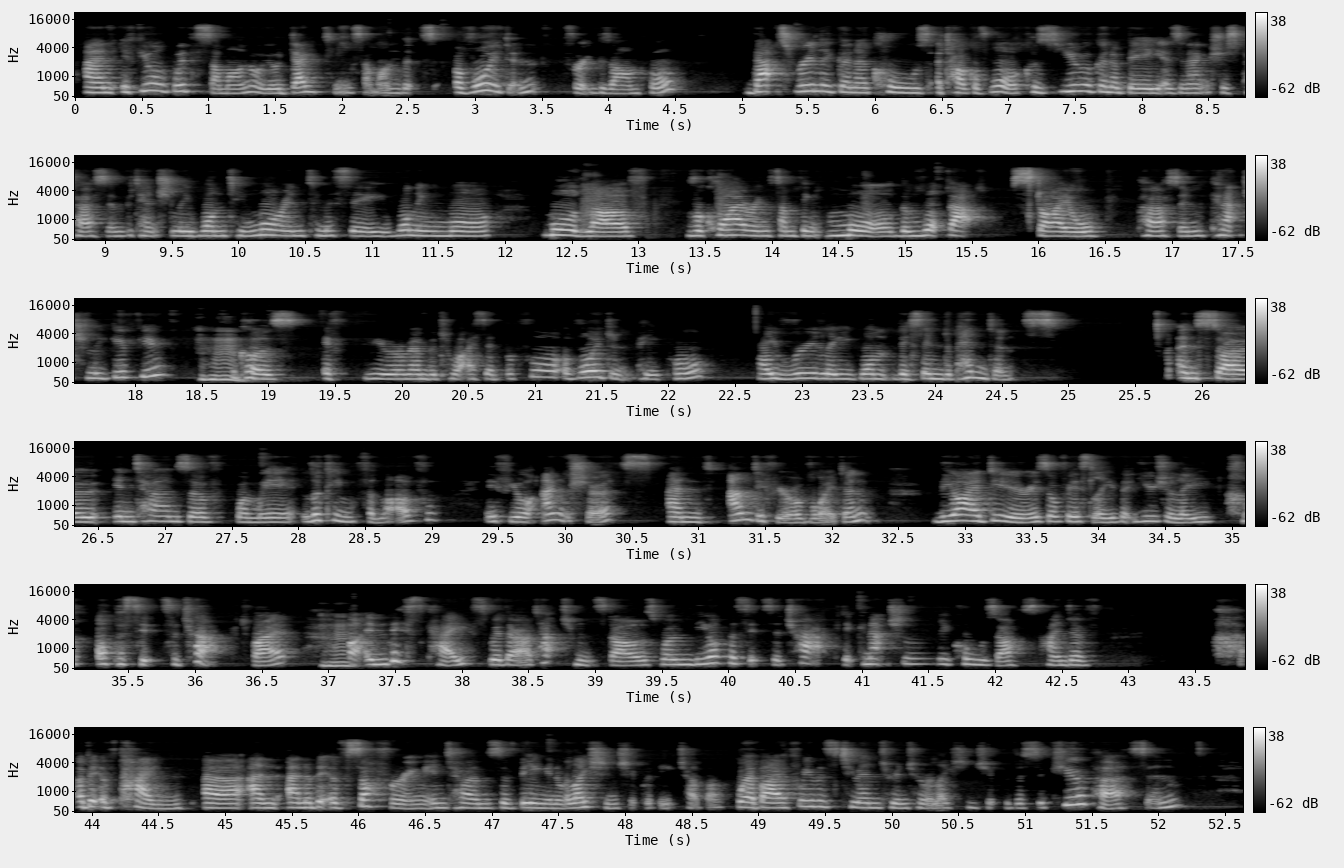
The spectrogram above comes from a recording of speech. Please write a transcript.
And if you're with someone or you're dating someone that's avoidant, for example, that's really going to cause a tug of war because you are going to be, as an anxious person, potentially wanting more intimacy, wanting more, more love, requiring something more than what that style person can actually give you. Mm-hmm. Because if you remember to what I said before, avoidant people they really want this independence. And so, in terms of when we're looking for love, if you're anxious and and if you're avoidant, the idea is obviously that usually opposites attract, right? Mm-hmm. But in this case, with our attachment styles, when the opposites attract, it can actually cause us kind of a bit of pain uh, and and a bit of suffering in terms of being in a relationship with each other. Whereby, if we was to enter into a relationship with a secure person,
